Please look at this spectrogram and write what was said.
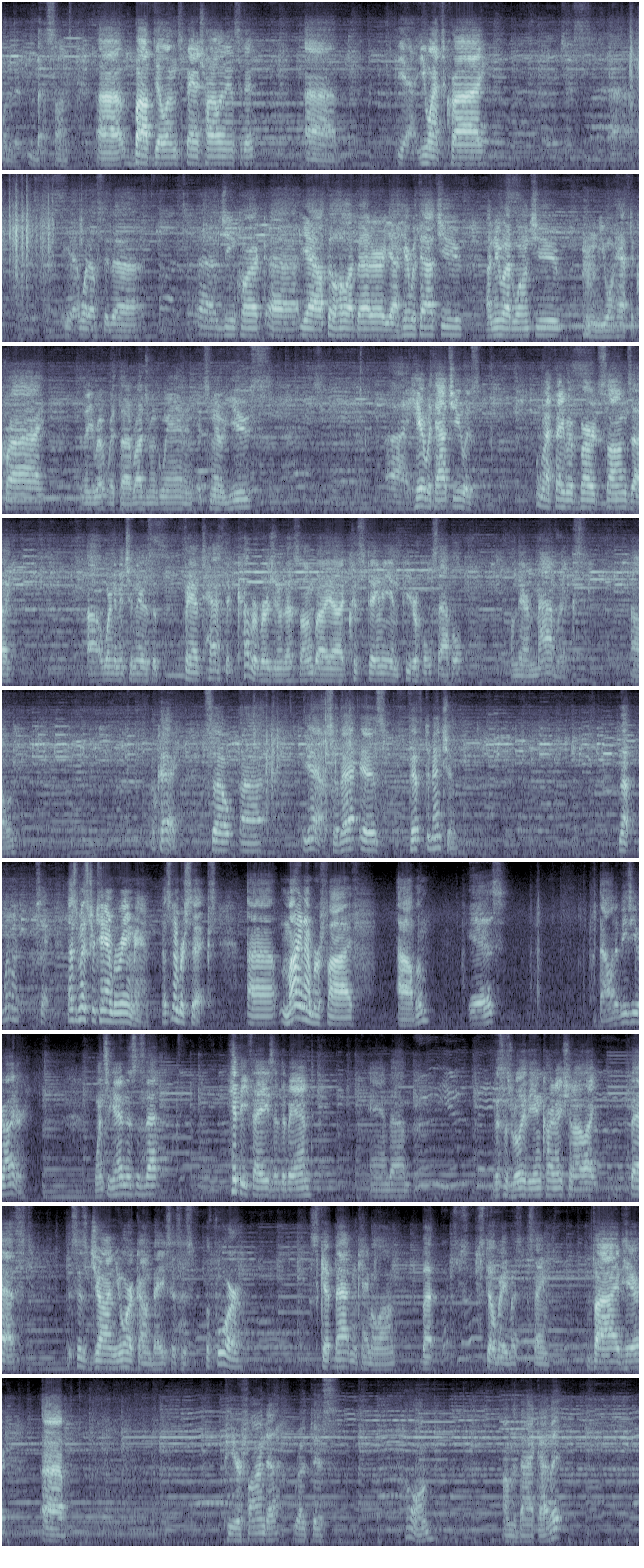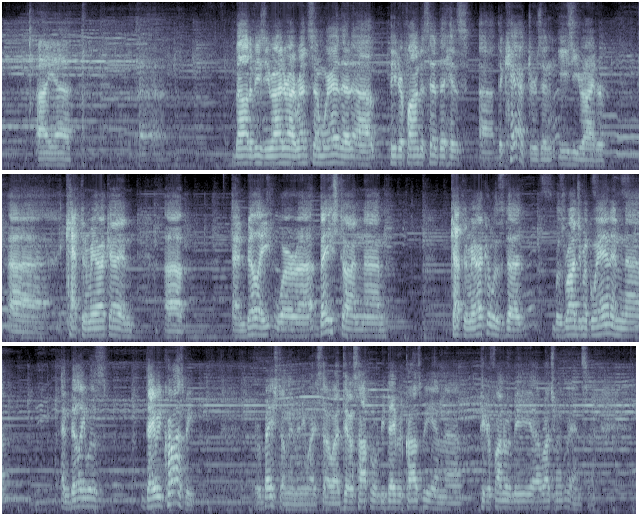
One of their best songs. Uh, Bob Dylan, Spanish Harlem Incident. Uh, yeah, You Won't to Cry. Yeah, what else did uh, Gene Clark? yeah, I'll Feel a Whole Lot Better. Yeah, Here Without You. I Knew I'd Want You. you Won't Have to Cry. That he wrote with Roger McGuinn, and It's No Use. Uh, Here Without You is one of my favorite bird songs. I uh, wanted to mention there's a fantastic cover version of that song by uh, Chris Stamey and Peter Holsapple on their Mavericks album. Okay, so uh, yeah, so that is Fifth Dimension. No, what am I saying? That's Mr. Tambourine Man. That's number six. Uh, my number five album is Ballad of Easy Rider. Once again, this is that hippie phase of the band, and um, this is really the incarnation I like best. This is John York on bass. This is before Skip Battin came along, but still very much the same vibe here. Uh, Peter Fonda wrote this poem on the back of it. I, uh, uh, Ballad of Easy Rider, I read somewhere that uh, Peter Fonda said that his, uh, the characters in Easy Rider, uh, Captain America and, uh, and Billy were based on, um, Captain America was the, was Roger McGuinn and, and Billy was David Crosby. They were based on them anyway. So Dennis Hopper would be David Crosby and Peter Fonda would be uh, Roger McGuinn. So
